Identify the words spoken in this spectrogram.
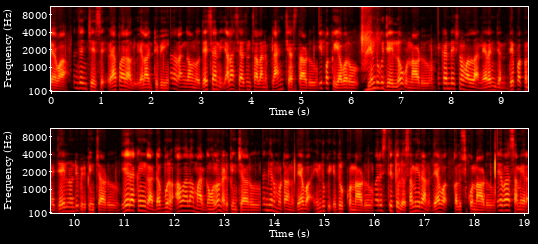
దేవా. నిరంజన్ చేసే వ్యాపారాలు ఎలాంటివి? రంగంలో దేశాన్ని ఎలా శాసించాలని ప్లాన్ చేస్తాడు? దీపక్ ఎవరు? ఎందుకు జైల్లో ఉన్నాడు? ఏ కండిషన్ వల్ల నిరంజన్ దీపక్ను జైలు నుండి విడిపించాడు? ఏ రకంగా డబ్బును అవాలా మార్గంలో నడిపించారు? నిరంజన్ ముఠాను దేవ ఎందుకు ఎదుర్కొన్నాడు? పరిస్థితుల్లో సమీరాను దేవ కలుసుకున్నాడు. దేవా సమీర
